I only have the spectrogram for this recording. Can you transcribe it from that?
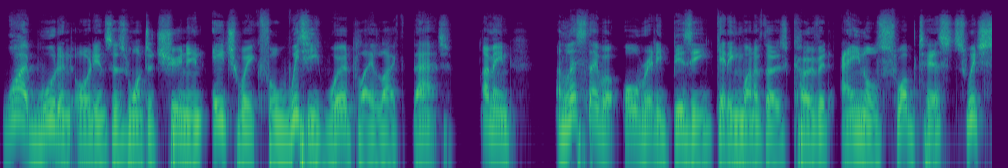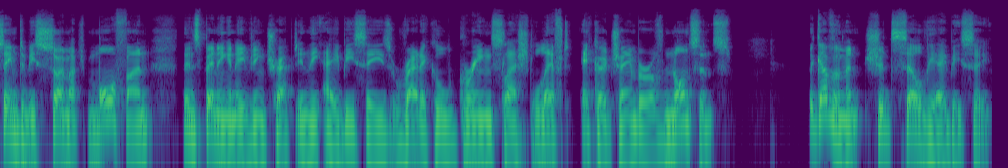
Why wouldn't audiences want to tune in each week for witty wordplay like that? I mean, unless they were already busy getting one of those COVID anal swab tests, which seemed to be so much more fun than spending an evening trapped in the ABC's radical green slash left echo chamber of nonsense. The government should sell the ABC.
